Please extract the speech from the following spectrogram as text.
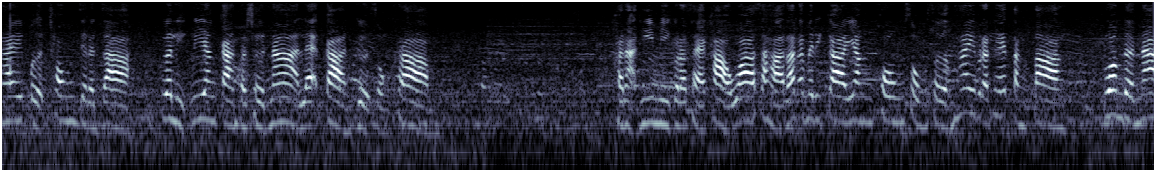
ให้เปิดช่องเจรจา เพื่อหลีกเลี่ยงการเผชิญหน้าและการเกิดสงคราม ขณะที่มีกระแสข่าวว่าสหรัฐอเมริกายังคงส่งเสริมให้ประเทศต่างๆ ร่วมเดินหน้า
